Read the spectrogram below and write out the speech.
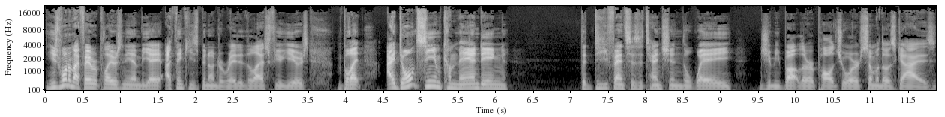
he's one of my favorite players in the NBA. I think he's been underrated the last few years, but I don't see him commanding the defense's attention the way Jimmy Butler, or Paul George, some of those guys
